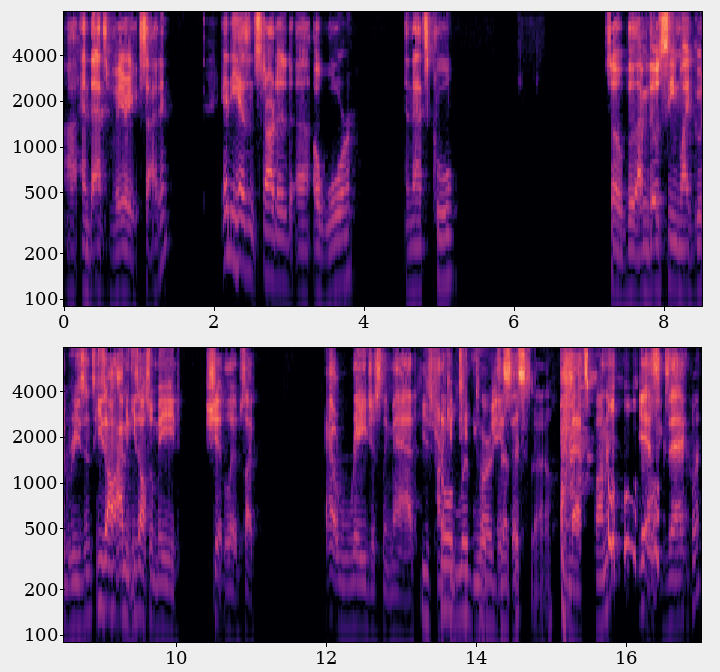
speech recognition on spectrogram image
uh, and that's very exciting. And he hasn't started a war, and that's cool. So I mean, those seem like good reasons. He's all. I mean, he's also made shit libs like outrageously mad. He's on a trolled continual libtards epic style. and that's funny. yes, exactly.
